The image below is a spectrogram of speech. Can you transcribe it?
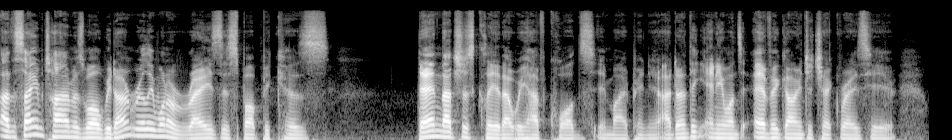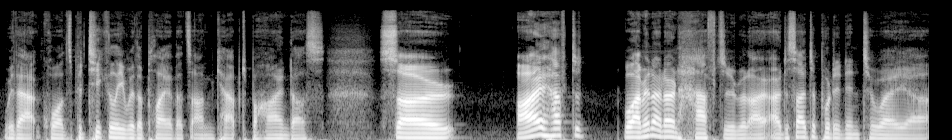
at the same time as well, we don't really want to raise this spot because then that's just clear that we have quads, in my opinion. I don't think anyone's ever going to check raise here without quads, particularly with a player that's uncapped behind us. So, I have to. Well, I mean, I don't have to, but I, I decided to put it into a. Uh,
